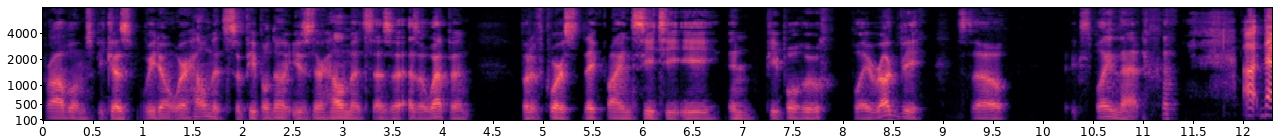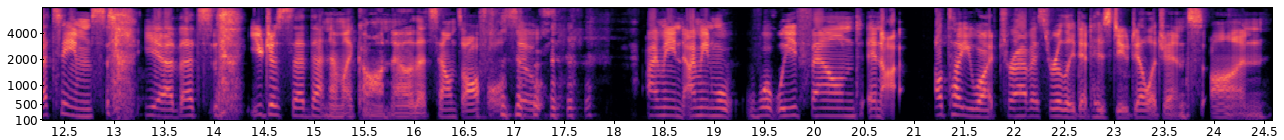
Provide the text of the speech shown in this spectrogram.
problems because we don't wear helmets, so people don't use their helmets as a as a weapon." But of course, they find CTE in people who play rugby. So, explain that. uh, that seems, yeah, that's you just said that, and I'm like, oh no, that sounds awful. So, I mean, I mean, what, what we've found, and I, I'll tell you what, Travis really did his due diligence on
